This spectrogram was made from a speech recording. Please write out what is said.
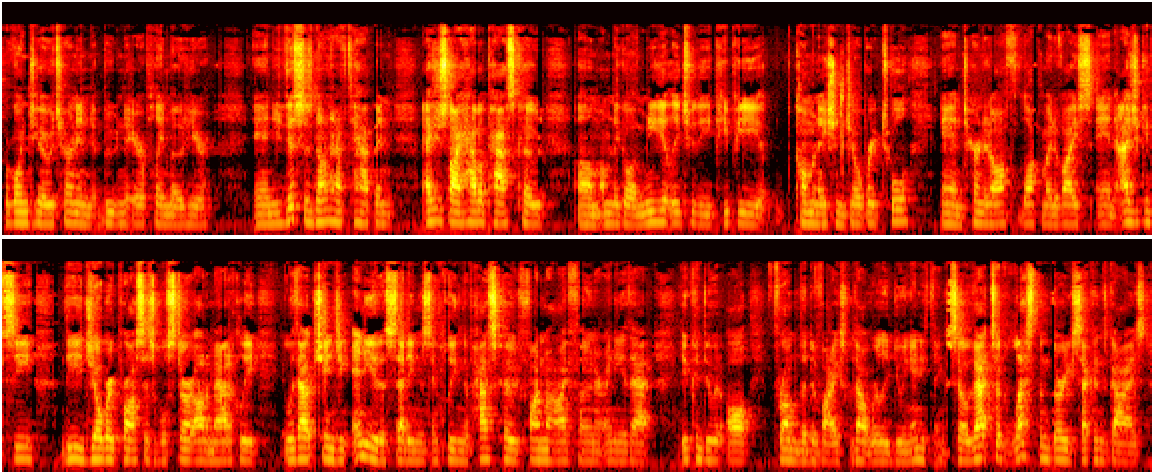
we're going to go turn in boot into airplane mode here. And you, this does not have to happen. As you saw, I have a passcode. Um, I'm going to go immediately to the PP combination jailbreak tool and turn it off, lock my device. And as you can see, the jailbreak process will start automatically without changing any of the settings, including the passcode, find my iPhone, or any of that. You can do it all from the device without really doing anything. So that took less than 30 seconds, guys.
